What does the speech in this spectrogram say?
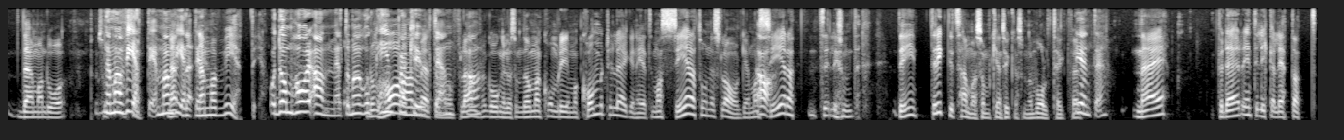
där man då... När man vet det. Man när, vet när, det. när man vet det. Och de har anmält, de har gått de in på har anmält akuten. dem flera Ja. gånger. Liksom, man kommer in, man kommer till lägenheten, man ser att hon är slagen, man Ja. ser att liksom, det är inte riktigt samma som kan jag tycka som en våldtäkt. För, Det är inte. Nej, för där är det inte lika lätt att,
